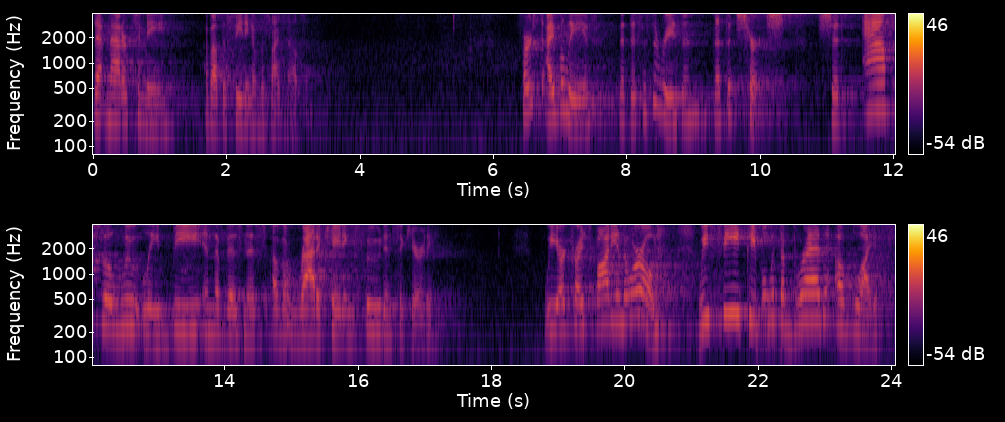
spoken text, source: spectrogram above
that matter to me about the feeding of the 5,000. First, I believe that this is the reason that the church should absolutely be in the business of eradicating food insecurity. We are Christ's body in the world. We feed people with the bread of life.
